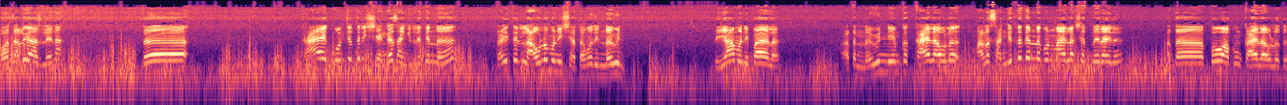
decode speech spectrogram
हवा चालू आहे आजले ना. तर काय कोणत्या तरी शेंगा सांगितलं त्यांना काहीतरी लावलं म्हणे शेतामध्ये नवीन. तर या म्हणे पाहायला आता नवीन नेमकं काय लावलं मला सांगितलं त्यांना पण माझ्या लक्षात नाही राहिलं. आता पाहू आपण काय लावलं तर.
